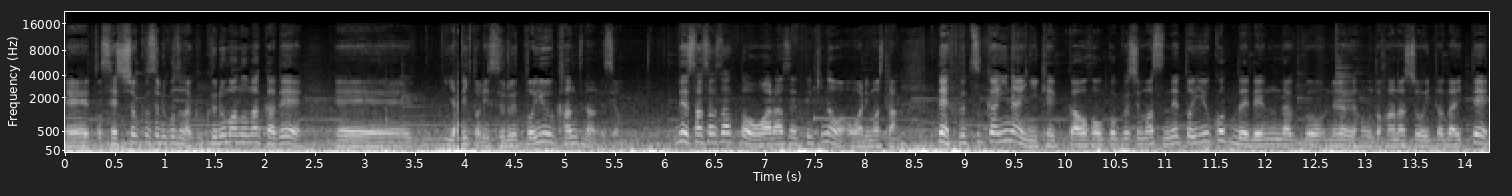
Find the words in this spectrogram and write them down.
えーと、接触することなく車の中で、えー、やり取りするという感じなんですよ。でさささっと終わらせて昨日は終わりました。で2日以内に結果を報告しますねということで連絡を連絡本当話をいただいて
